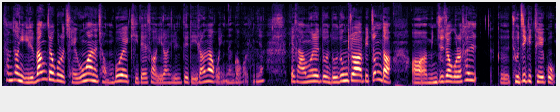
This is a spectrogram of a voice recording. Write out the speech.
삼성이 일방적으로 제공하는 정보에 기대서 이런 일들이 일어나고 있는 거거든요. 그래서 아무래도 노동조합이 좀더 어, 민주적으로 설, 그 조직이 되고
